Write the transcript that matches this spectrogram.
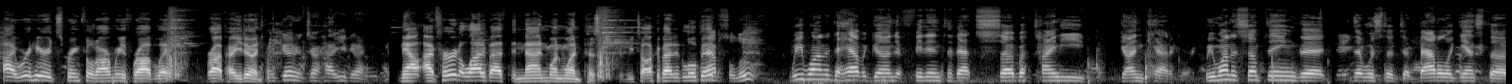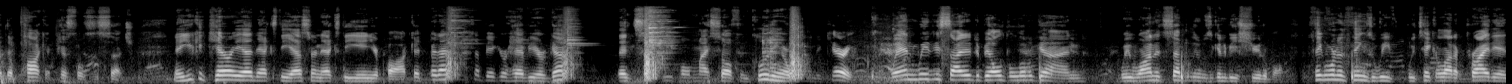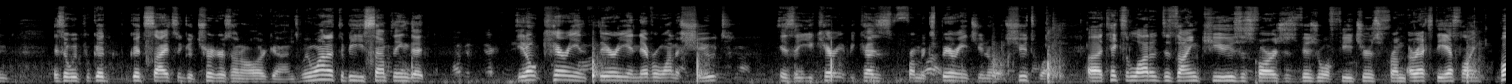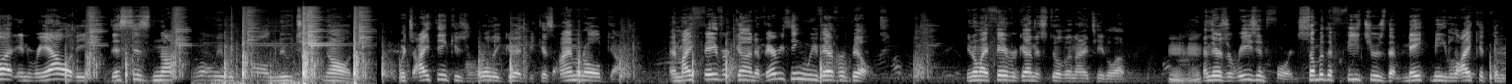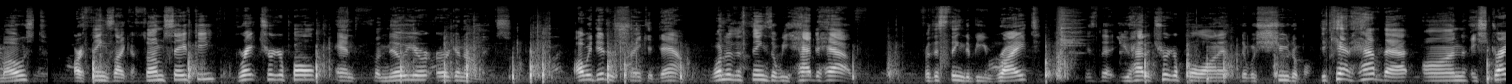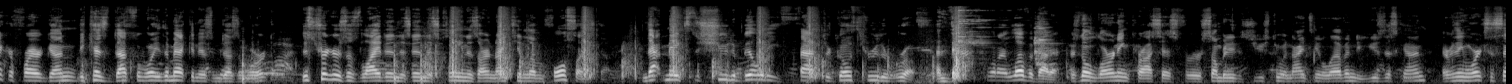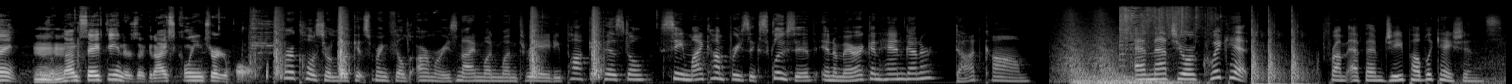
Hi, we're here at Springfield Armory with Rob Leatham. Rob, how you doing? I'm good. How you doing? Now, I've heard a lot about the 911 pistol. Can we talk about it a little bit? Absolutely. We wanted to have a gun that fit into that sub tiny gun category. We wanted something that, that was to, to battle against the, the pocket pistols and such. Now you could carry an XDS or an XDE in your pocket, but that's a bigger, heavier gun than some people, myself including, are willing to carry. When we decided to build a little gun, we wanted something that was going to be shootable. I think one of the things we we take a lot of pride in is that we put good good sights and good triggers on all our guns. We want it to be something that you don't carry in theory and never want to shoot is that you carry it because from experience you know it shoots well. Uh, it takes a lot of design cues as far as just visual features from our XDS line, but in reality, this is not what we would call new technology, which I think is really good because I'm an old guy. And my favorite gun of everything we've ever built, you know, my favorite gun is still the 1911. Mm-hmm. And there's a reason for it. Some of the features that make me like it the most are things like a thumb safety, great trigger pull, and familiar ergonomics. All we did was shrink it down. One of the things that we had to have for this thing to be right is that you had a trigger pull on it that was shootable. You can't have that on a striker fire gun because that's the way the mechanism doesn't work. This trigger is as light and as, and as clean as our 1911 full-size gun. And that makes the shootability factor go through the roof. And that's what I love about it. There's no learning process for somebody that's used to a 1911 to use this gun. Everything works the same. There's Mhm. a thumb safety and there's a nice clean trigger pull. For a closer look at Springfield Armory's 911 380 pocket pistol, see Mike Humphries exclusive in AmericanHandgunner.com. And that's your quick hit from FMG Publications.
